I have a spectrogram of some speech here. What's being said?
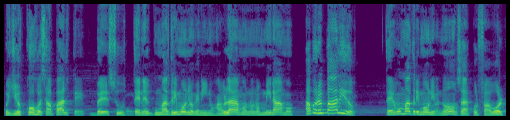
pues yo escojo esa parte versus tener un matrimonio que ni nos hablamos, no nos miramos. Ah, pero es válido. Tenemos matrimonio. No, o sea, por favor.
